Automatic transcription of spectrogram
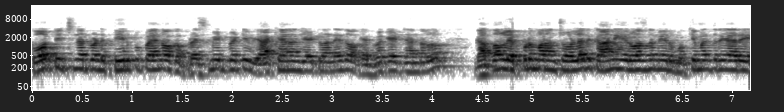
కోర్టు ఇచ్చినటువంటి తీర్పు పైన ఒక ప్రెస్ మీట్ పెట్టి వ్యాఖ్యానం చేయడం అనేది ఒక అడ్వకేట్ జనరల్. గతంలో ఎప్పుడు మనం చూడలేదు. కానీ ఈ రోజున మీరు ముఖ్యమంత్రి గారి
